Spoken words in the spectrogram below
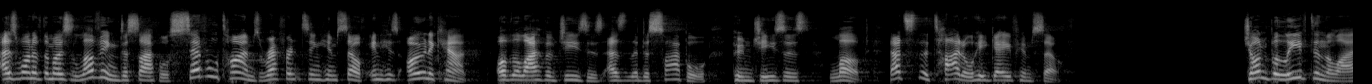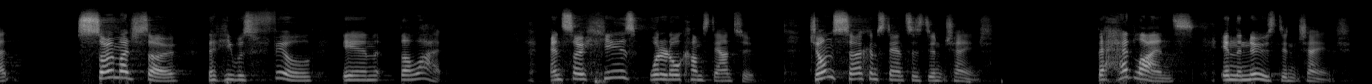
as one of the most loving disciples, several times referencing himself in his own account of the life of Jesus as the disciple whom Jesus loved. That's the title he gave himself. John believed in the light, so much so that he was filled in the light. And so here's what it all comes down to John's circumstances didn't change. The headlines in the news didn't change.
